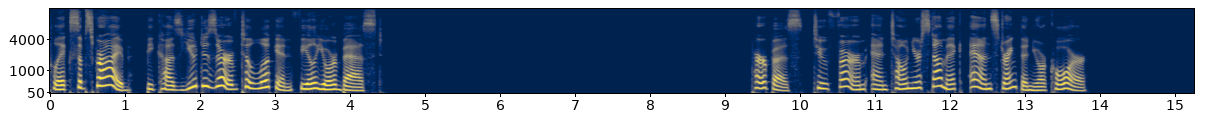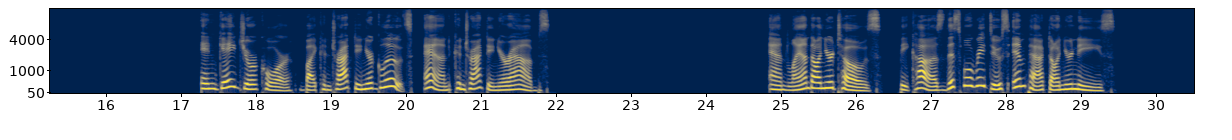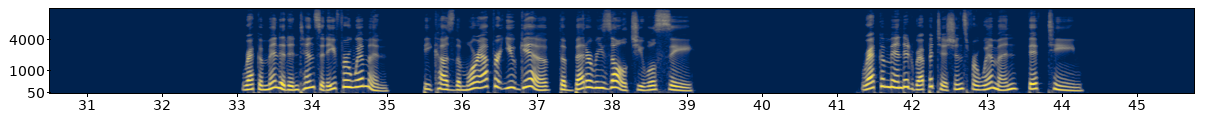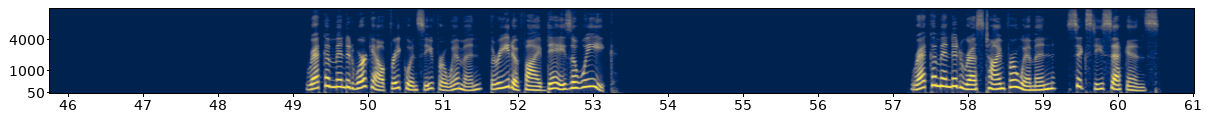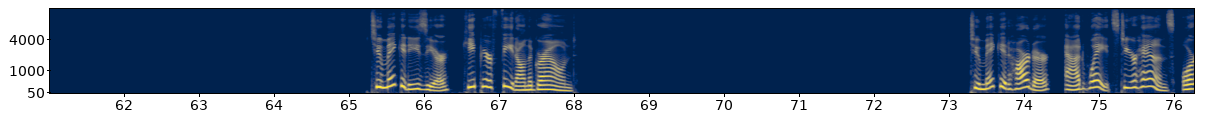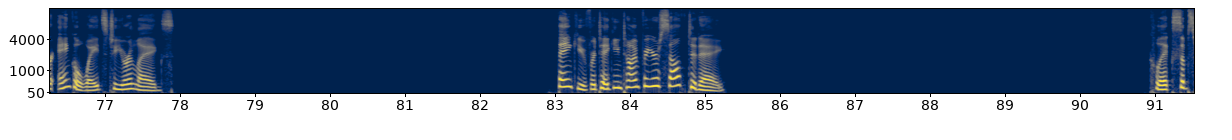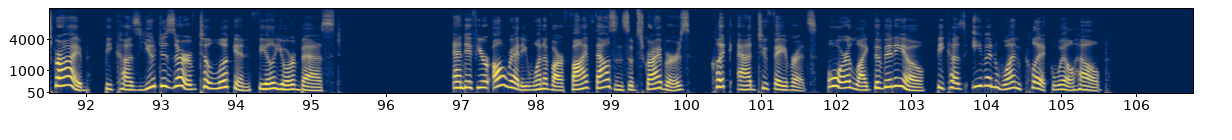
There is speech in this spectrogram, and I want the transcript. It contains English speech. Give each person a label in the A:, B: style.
A: Click subscribe because you deserve to look and feel your best. Purpose to firm and tone your stomach and strengthen your core. Engage your core by contracting your glutes and contracting your abs. And land on your toes because this will reduce impact on your knees. Recommended intensity for women because the more effort you give, the better results you will see. Recommended repetitions for women 15. Recommended workout frequency for women 3 to 5 days a week. Recommended rest time for women 60 seconds. To make it easier, keep your feet on the ground. To make it harder, add weights to your hands or ankle weights to your legs. Thank you for taking time for yourself today. Click subscribe because you deserve to look and feel your best. And if you're already one of our 5,000 subscribers, click Add to Favorites or like the video because even one click will help.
